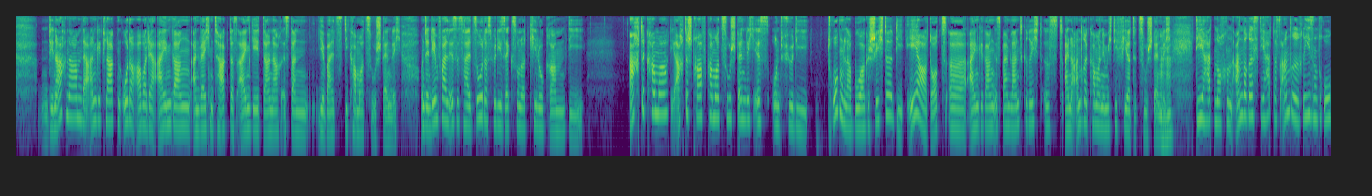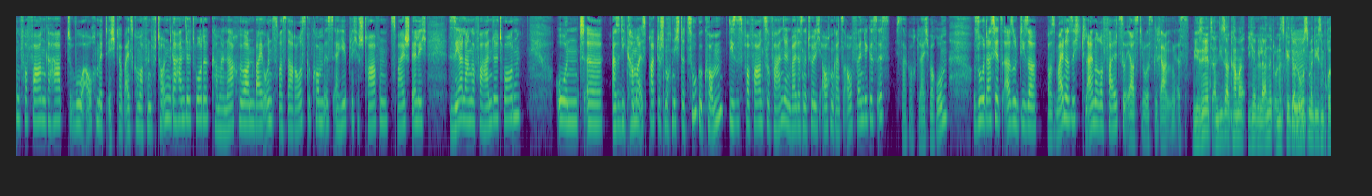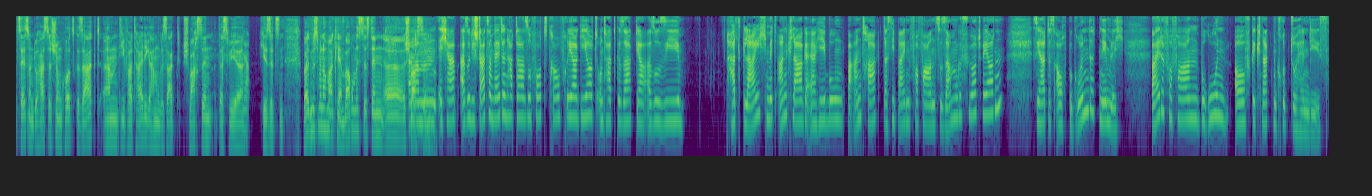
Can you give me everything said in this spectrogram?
die Nachnamen der Angeklagten oder aber der Eingang, an welchem Tag das eingeht. Danach ist dann jeweils die Kammer zuständig. Und in dem Fall ist es halt so, dass für die 600 Kilogramm die achte Kammer, die achte Strafkammer zuständig ist und für die Drogenlaborgeschichte, die eher dort äh, eingegangen ist beim Landgericht, ist eine andere Kammer, nämlich die vierte, zuständig. Mhm. Die hat noch ein anderes, die hat das andere Riesendrogenverfahren gehabt, wo auch mit, ich glaube, 1,5 Tonnen gehandelt wurde. Kann man nachhören bei uns, was da rausgekommen ist. Erhebliche Strafen, zweistellig, sehr lange verhandelt worden. Und äh, also die Kammer ist praktisch noch nicht dazugekommen, dieses Verfahren zu verhandeln, weil das natürlich auch ein ganz aufwendiges ist. Ich sage auch gleich warum. So dass jetzt also dieser aus meiner Sicht kleinere Fall zuerst losgegangen ist. Wir sind jetzt an dieser Kammer hier gelandet und es geht ja mhm. los mit diesem Prozess und du hast es schon kurz gesagt, ähm, die Verteidiger haben gesagt, Schwachsinn, dass wir ja hier sitzen. Weil müssen wir noch mal erklären, warum ist das denn äh, Schwachsinn? Ähm, ich habe, also die Staatsanwältin hat da sofort drauf reagiert und hat gesagt, ja, also sie hat gleich mit Anklageerhebung beantragt, dass die beiden Verfahren zusammengeführt werden. Sie hat es auch begründet, nämlich beide Verfahren beruhen auf geknackten Kryptohandys.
